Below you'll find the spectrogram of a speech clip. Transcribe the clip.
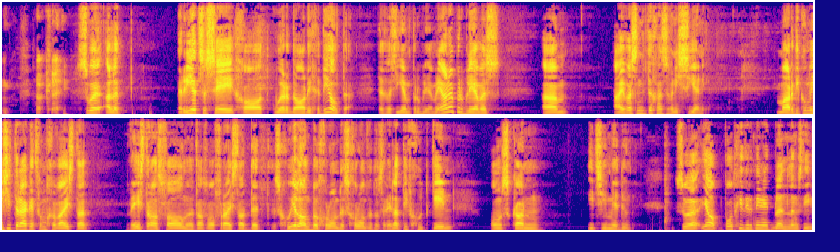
Okay. So hulle reeds gesê gehad oor daardie gedeelte. Dit was die een probleem. En die ander probleem is um hy was nie te gunste van die see nie. Maar die kommissie trek het vir hom gewys dat Wes-Transvaal, Noord-Transvaal, Vrystaat, dit is goeie landbougrond, dis grond wat ons relatief goed ken. Ons kan iets hiermee doen. So ja, Potgieter het nie net blindelings die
